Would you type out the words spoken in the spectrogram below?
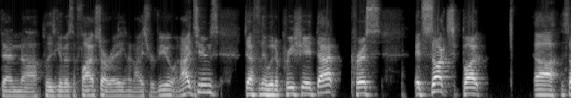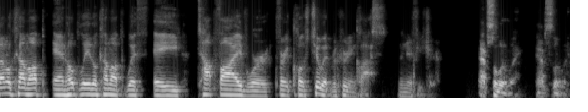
then uh, please give us a five star rating and a nice review on itunes. Definitely would appreciate that. Chris it sucked but uh, the sun will come up and hopefully it'll come up with a top five or very close to it recruiting class in the near future Absolutely. Absolutely.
